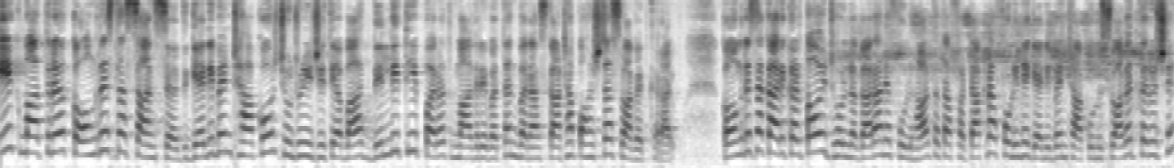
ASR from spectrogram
એકમાત્ર કોંગ્રેસના સાંસદ ગેરીબેન ઠાકોર ચૂંટણી જીત્યા બાદ દિલ્હીથી પરત માદરે વતન બનાસકાંઠા પહોંચતા સ્વાગત કરાયું. કોંગ્રેસના કાર્યકર્તાઓએ ઢોલ નગારા અને ફૂલહાર તથા ફટાકડા ફોડીને ગેનીબેન ઠાકોરનું સ્વાગત કર્યું છે.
